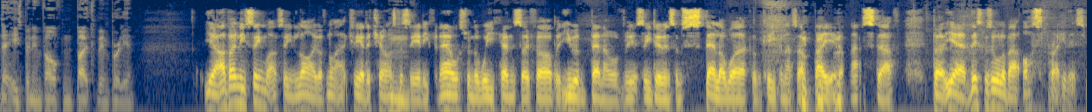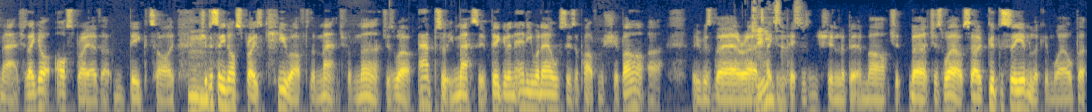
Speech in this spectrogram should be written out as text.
that he's been involved in, both have been brilliant. Yeah, I've only seen what I've seen live. I've not actually had a chance mm. to hmm. see anything else from the weekend so far. But you and Ben are obviously doing some stellar work on keeping us updated on that stuff. But yeah, this was all about Ospreay. This match, they got Ospreay over big time. Mm. Should have seen Ospreay's queue after the match for merch as well. Absolutely massive, bigger than anyone else's apart from Shibata, who was there uh, taking pictures and shilling a bit of merch, merch as well. So good to see him looking well. But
